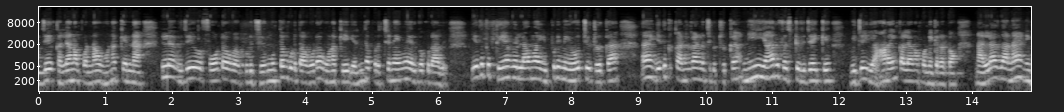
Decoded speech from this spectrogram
விஜயை கல்யாணம் பண்ணால் உனக்கு என்ன? இல்லை விஜய் ஒரு ஃபோட்டோவை பிடிச்சி முத்தம் கொடுத்தா கூட உனக்கு எந்த பிரச்சனையுமே இருக்கக்கூடாது. எதுக்கு தேவையில்லாமல் இப்படி நீ யோசிச்சுட்டு இருக்க? எதுக்கு கண்காணிச்சுக்கிட்டு இருக்க? நீ யார் ஃபஸ்ட்டு விஜய்க்கு? விஜய் யாரையும் கல்யாணம் பண்ணிக்கிறட்டும். நல்லது தானே நீ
